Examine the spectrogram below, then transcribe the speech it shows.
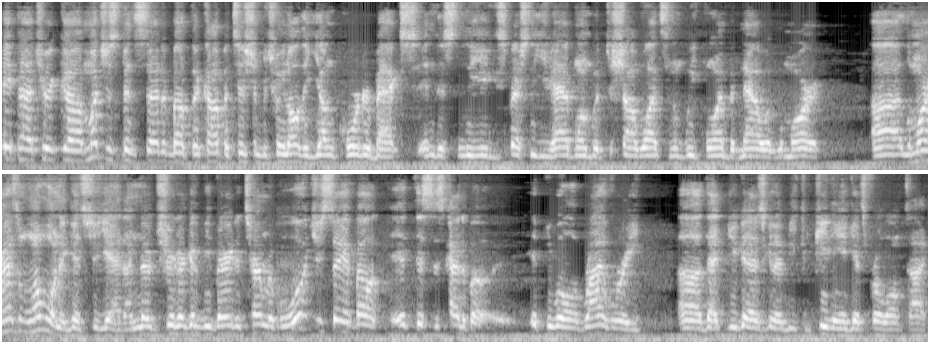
Hey, Patrick, uh, much has been said about the competition between all the young quarterbacks in this league, especially you had one with Deshaun Watson in week one, but now with Lamar. Uh, Lamar hasn't won one against you yet. I'm sure they're going to be very determined. But what would you say about it? This is kind of a, if you will, a rivalry uh, that you guys are going to be competing against for a long time.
